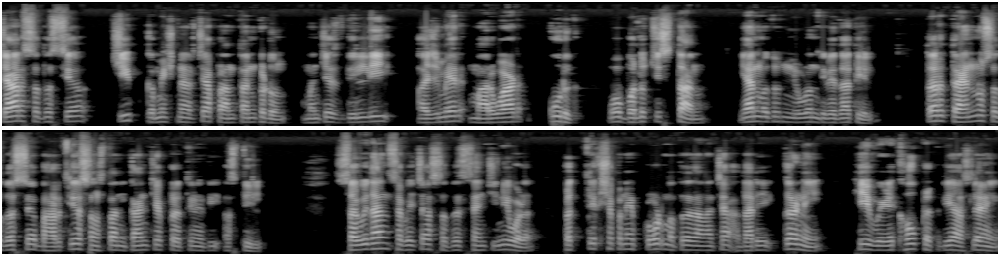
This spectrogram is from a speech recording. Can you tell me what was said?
चार सदस्य चीफ कमिशनरच्या प्रांतांकडून म्हणजेच दिल्ली अजमेर मारवाड कुर्ग व बलुचिस्तान यांमधून निवडून दिले जातील. तर त्र्याण्णव सदस्य भारतीय संस्थानिकांचे प्रतिनिधी असतील. संविधान सभेच्या सदस्यांची निवड प्रत्यक्षपणे प्रौढ मतदानाच्या आधारे करणे ही वेळखाऊ प्रक्रिया असल्याने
